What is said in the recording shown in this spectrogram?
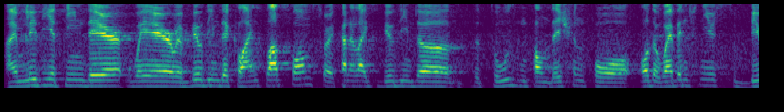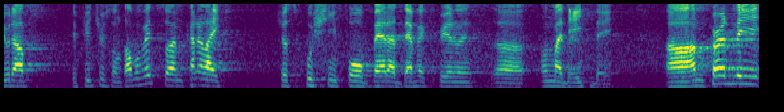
I'm leading a team there where we're building the client platform. So we're kind of like building the, the tools and foundation for all the web engineers to build up the features on top of it. So I'm kind of like just pushing for better dev experience uh, on my day to day. Uh, I'm currently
